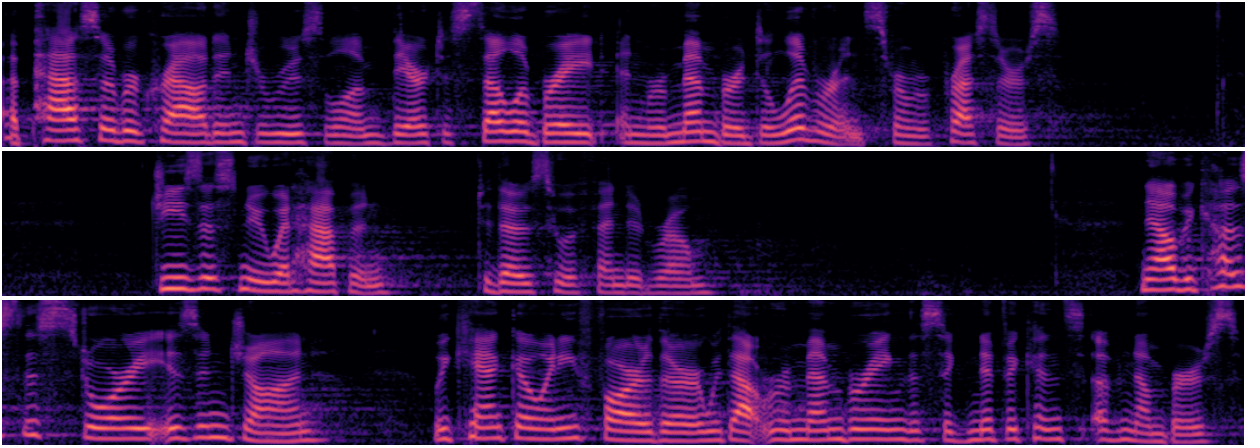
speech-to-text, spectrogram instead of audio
a Passover crowd in Jerusalem there to celebrate and remember deliverance from oppressors. Jesus knew what happened to those who offended Rome. Now, because this story is in John, we can't go any farther without remembering the significance of numbers.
